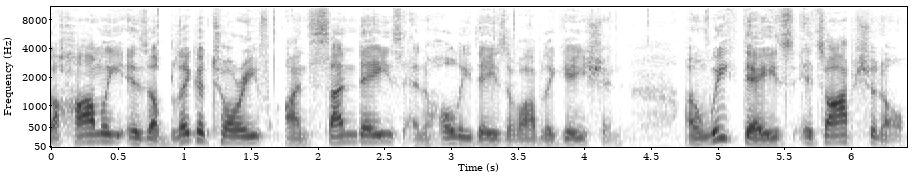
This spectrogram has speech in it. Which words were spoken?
the homily is obligatory on Sundays and holy days of obligation. On weekdays, it's optional.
